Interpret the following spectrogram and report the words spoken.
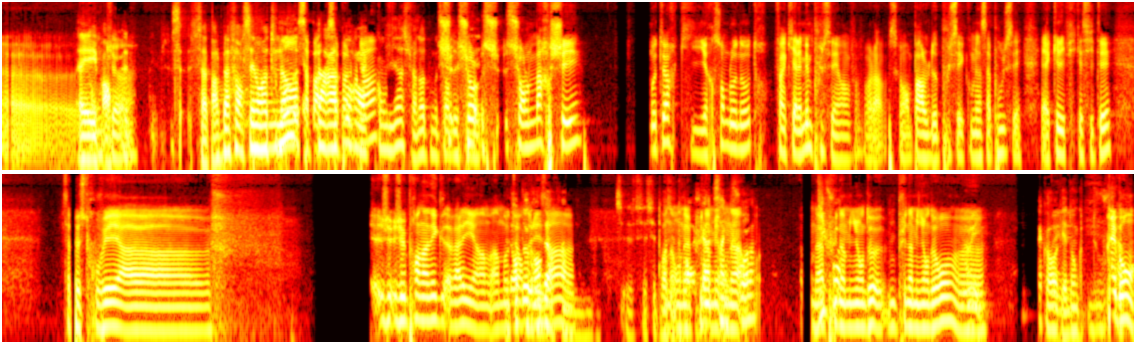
Euh, Et euh, ça, parle pas forcément à tout le monde. Ça par rapport à combien sur un autre moteur sur, de sur, le marché, moteur qui ressemble au nôtre, enfin qui a la même poussée, hein, voilà, parce qu'on parle de poussée, combien ça pousse et à quelle efficacité. Ça peut se trouver à. Je, vais prendre un, Allez, un, moteur de, grandeur. C'est On a plus d'un million d'euros. Plus d'un million d'euros. D'accord, ok. Donc, mais bon,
